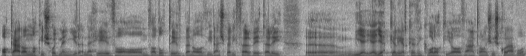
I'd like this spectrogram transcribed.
akár annak is, hogy mennyire nehéz az adott évben az írásbeli felvételi, milyen jegyekkel érkezik valaki az általános iskolából.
